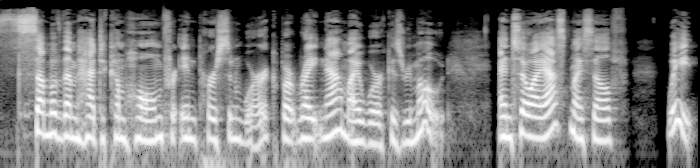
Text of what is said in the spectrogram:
some of them had to come home for in person work. But right now, my work is remote. And so I asked myself, wait,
